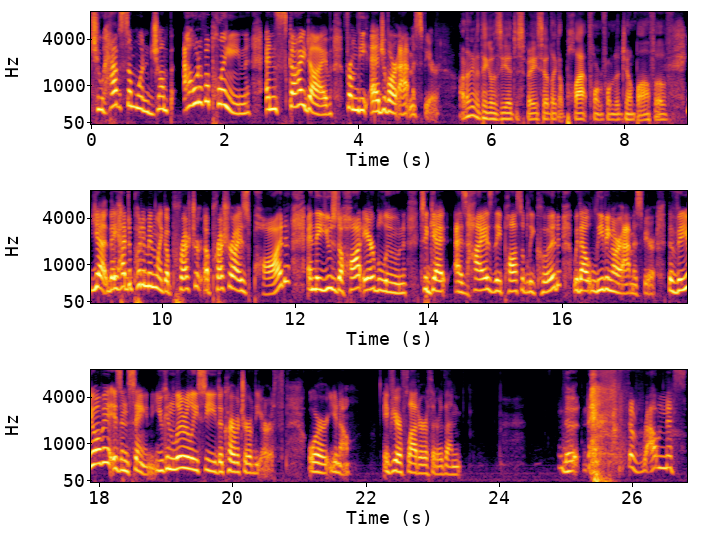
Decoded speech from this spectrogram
to have someone jump out of a plane and skydive from the edge of our atmosphere. I don't even think it was the edge of space. It had like a platform for him to jump off of. Yeah, they had to put him in like a pressure a pressurized pod and they used a hot air balloon to get as high as they possibly could without leaving our atmosphere. The video of it is insane. You can literally see the curvature of the earth. Or, you know, if you're a flat earther then the the roundness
